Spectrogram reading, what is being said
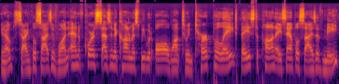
you know, sample size of one. And of course, as an economist, we would all want to interpolate based upon a sample size of me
